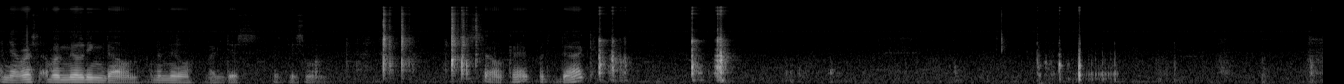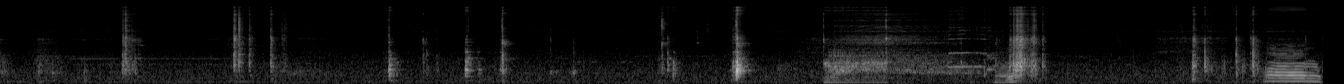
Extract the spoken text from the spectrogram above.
and the rest I will milling down in the middle like this with this one. So okay, put it back. and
